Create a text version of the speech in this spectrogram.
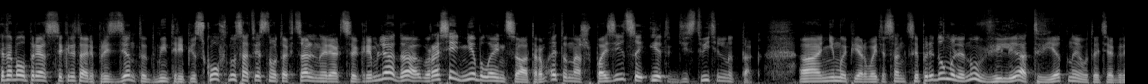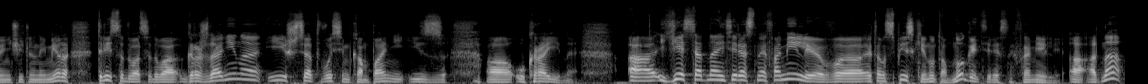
Это был пресс-секретарь президента Дмитрий Песков. Ну, соответственно, вот официальная реакция Кремля, да, Россия не была инициатором. Это наша позиция, и это действительно так. А, не мы первые эти санкции придумали, ну, ввели ответные вот эти ограничительные меры. 322 гражданина и 68 компаний из а, Украины. А, есть одна интересная фамилия в этом списке, ну, там много интересных фамилий, а одна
